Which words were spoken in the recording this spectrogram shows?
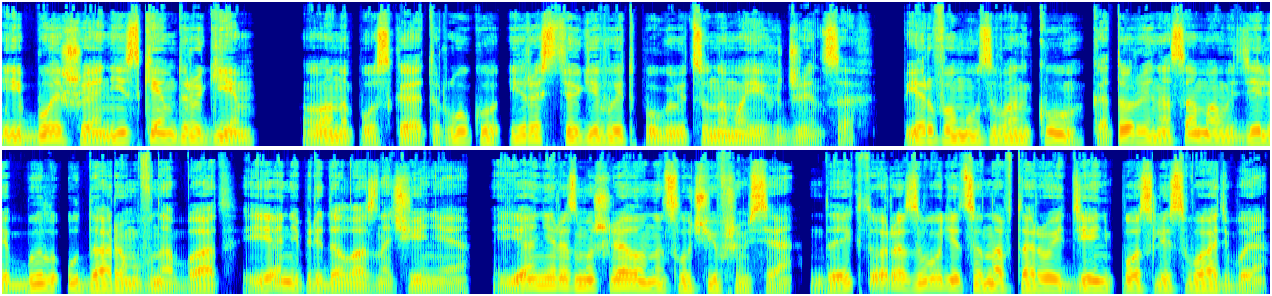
И больше ни с кем другим». Он опускает руку и расстегивает пуговицу на моих джинсах. Первому звонку, который на самом деле был ударом в набат, я не придала значения. Я не размышляла над случившимся. Да и кто разводится на второй день после свадьбы?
